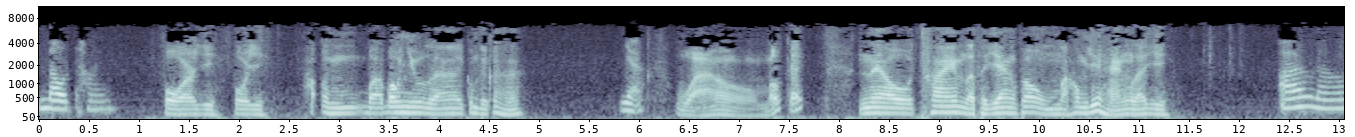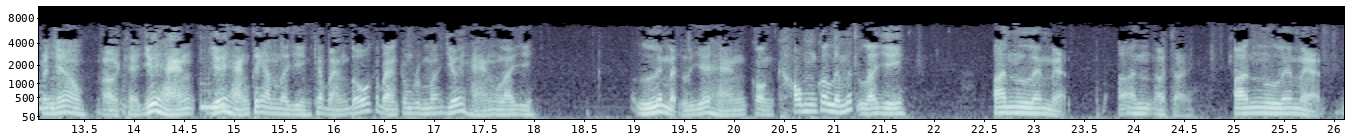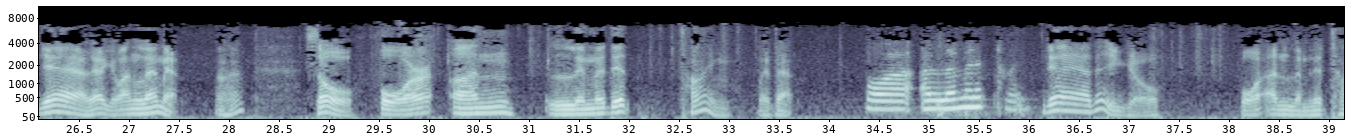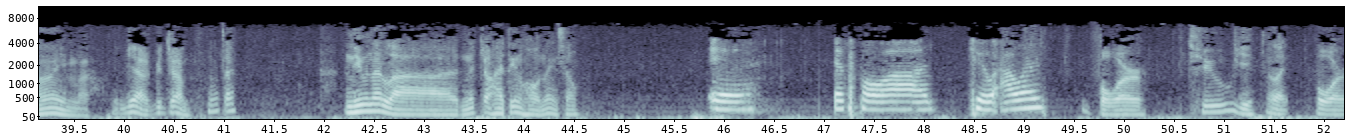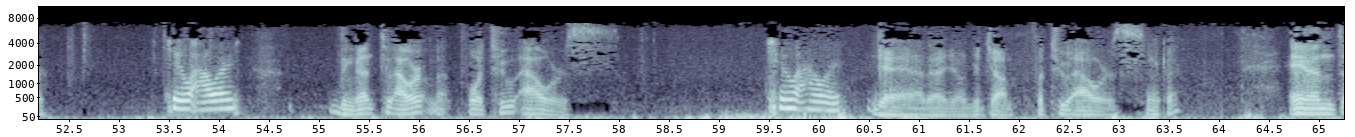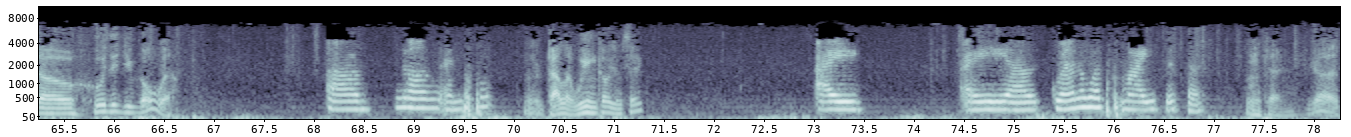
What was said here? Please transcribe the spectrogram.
no time. For gì? For gì? How- Um, bao nhiêu là cũng được hả? Yeah. Wow. Okay. Now time là thời gian phải không? Mà không giới hạn là gì? I don't know. Có nhớ không? Ok. Giới hạn. Giới hạn tiếng Anh là gì? Các bạn đố các bạn trong room á, giới hạn là gì? Limit là giới hạn. Còn không có limit là gì? Unlimited. Un, oh, sorry. Unlimited. Yeah, there you go. Unlimited. Uh-huh. So, for unlimited time. Like that. For a limited time. Yeah, there you go. For unlimited time. Yeah, good job. Okay. Nếu nó là nó cho hai tiếng hồ nó làm sao? It is for two hours. For two gì? Nó for Two hours. đừng có two hour for two hours. Two hours. Yeah, there you go. Good job. For two hours. Okay. And uh, who did you go with? Um, none and food. Trả lời nguyên câu giùm xíu. I I uh, went with my sister. Okay, good.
